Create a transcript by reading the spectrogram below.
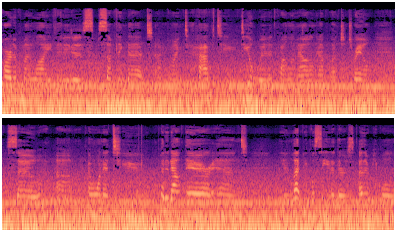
part of my life and it is something that I'm going to have to deal with while I'm out on the Appalachian Trail. So um, I wanted to put it out there and you know let people see that there's other people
